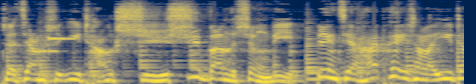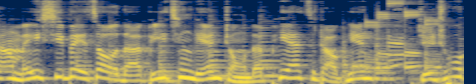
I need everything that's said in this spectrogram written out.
这将是一场史诗般的胜利，并且还配上了一张梅西被揍的鼻青脸肿的 PS 照片，指出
